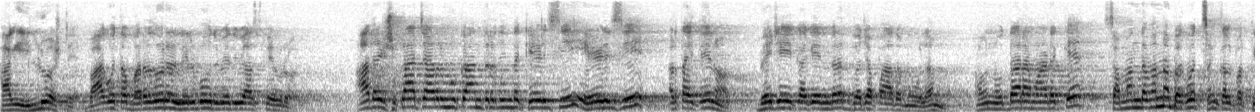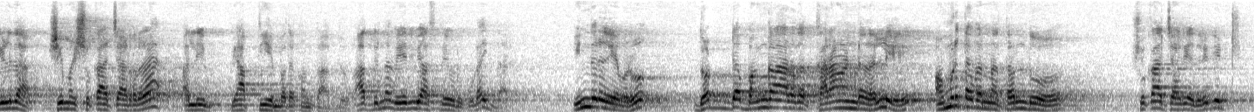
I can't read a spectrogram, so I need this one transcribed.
ಹಾಗೆ ಇಲ್ಲೂ ಅಷ್ಟೇ. ಭಾಗವತ ಬರೆದವರಲ್ಲಿ ಇರ್ಬೋದು ವೇದವ್ಯಾಸದೇವರು ಆದರೆ ಶುಕಾಚಾರ್ಯ ಮುಖಾಂತರದಿಂದ ಕೇಳಿಸಿ, ಹೇಳಿಸಿ ಅರ್ಥ ಆಯ್ತೇನು? ಬೇಜೈಕಗೇಂದ್ರ ಧ್ವಜಪಾದ ಮೂಲಂ. ಅವನ್ನ ಉದ್ಧಾರ ಮಾಡೋಕ್ಕೆ ಸಂಬಂಧವನ್ನು ಭಗವತ್ ಸಂಕಲ್ಪ ತಿಳಿದ ಶ್ರೀಮದ್ ಶುಕಾಚಾರ್ಯರ ಅಲ್ಲಿ ವ್ಯಾಪ್ತಿ ಎಂಬತಕ್ಕಂಥದ್ದು. ಆದ್ದರಿಂದ ವೇದವ್ಯಾಸದೇವರು ಕೂಡ ಇದ್ದಾರೆ. ಇಂದ್ರದೇವರು ದೊಡ್ಡ ಬಂಗಾರದ ಕರಾಂಡದಲ್ಲಿ ಅಮೃತವನ್ನು ತಂದು ಶುಕಾಚಾರ್ಯ ಎದುರಿಗೆ ಇಟ್ರು.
